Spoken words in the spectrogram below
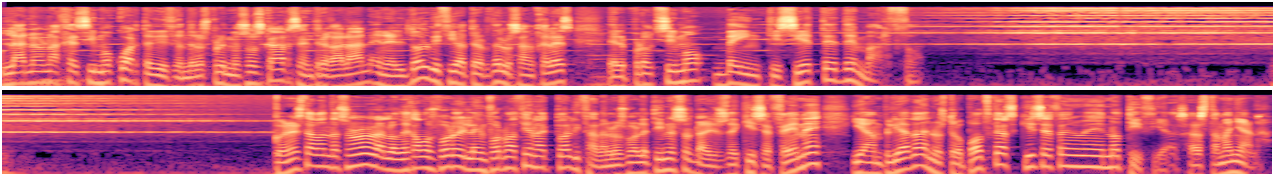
La 94 edición de los premios Oscar se entregarán en el Dolby Theater de Los Ángeles el próximo 27 de marzo. Con esta banda sonora lo dejamos por hoy. La información actualizada en los boletines horarios de XFM y ampliada en nuestro podcast XFM Noticias. Hasta mañana.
